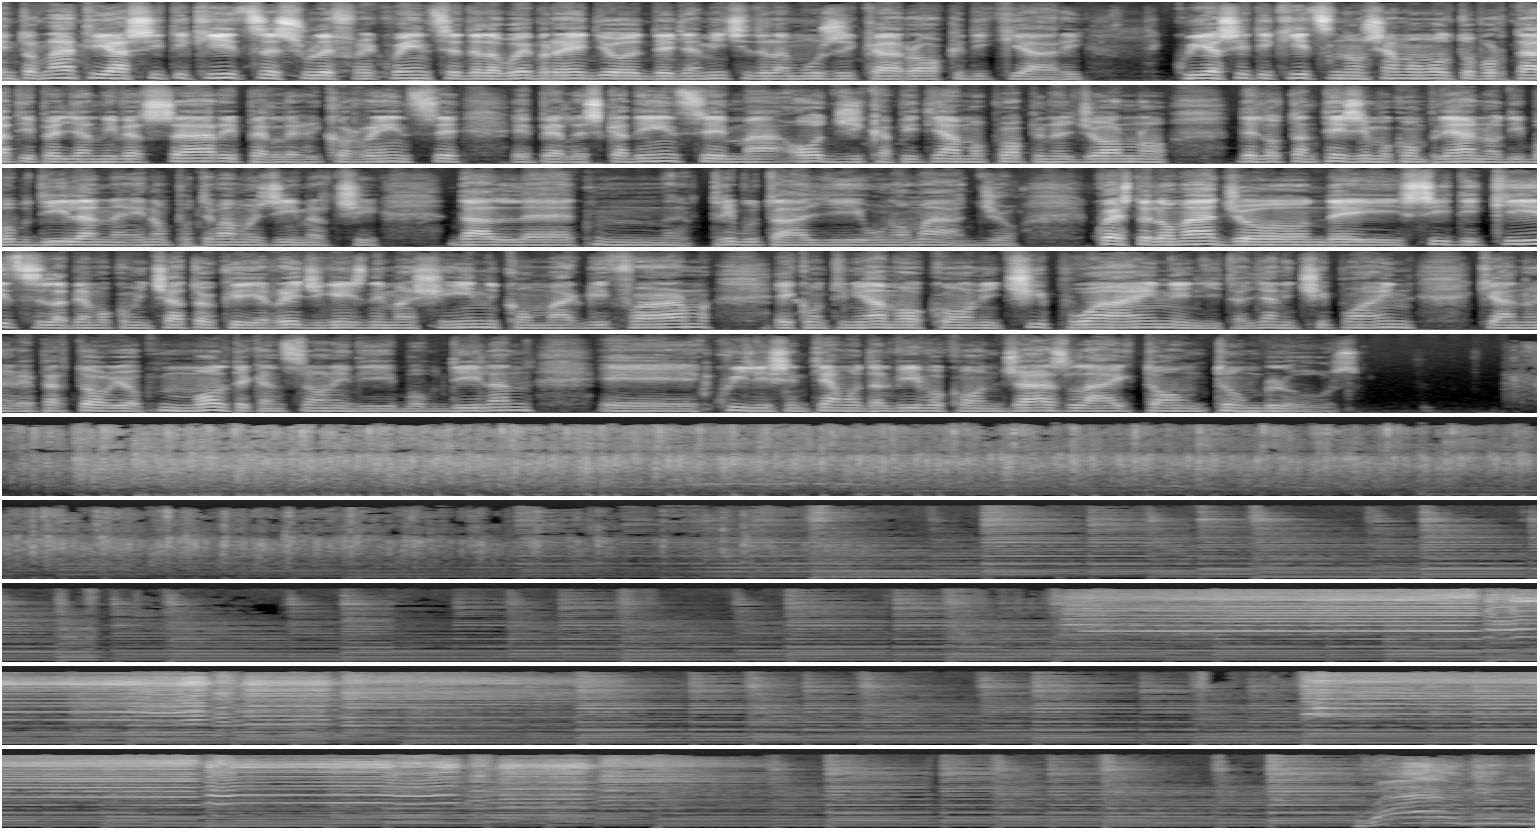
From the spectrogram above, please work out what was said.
Bentornati a City Kids sulle frequenze della web radio degli amici della musica rock di Chiari. Qui a City Kids non siamo molto portati per gli anniversari, per le ricorrenze e per le scadenze, ma oggi capitiamo proprio nel giorno dell'ottantesimo compleanno di Bob Dylan e non potevamo esimerci dal mm, tributargli un omaggio. Questo è l'omaggio dei City Kids, l'abbiamo cominciato con i Rage Against the Machine, con Margie Farm e continuiamo con i Cheap Wine, gli italiani Cheap Wine che hanno in repertorio molte canzoni di Bob Dylan e qui li sentiamo dal vivo con just like Tom Thumb's Blues.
